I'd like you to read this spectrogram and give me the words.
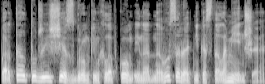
Портал тут же исчез с громким хлопком, и на одного соратника стало меньше.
